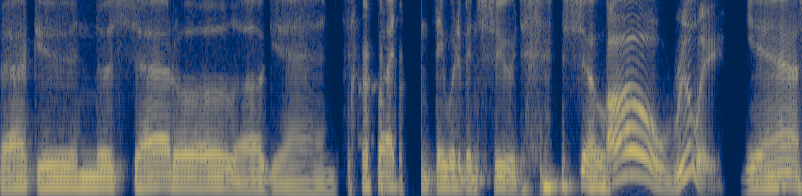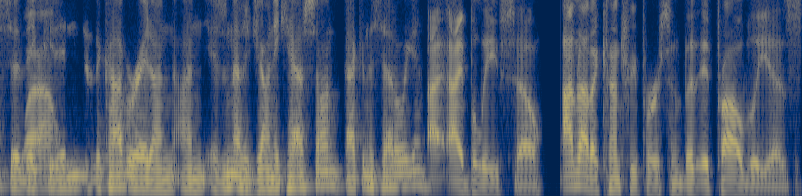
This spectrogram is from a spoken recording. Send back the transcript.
back in the saddle again. But they would have been sued. so Oh, really? yeah, so they Wow. didn't have the copyright on on isn't that a Johnny Cash song? Back in the saddle again? I, I believe so. I'm not a country person, but it probably is.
